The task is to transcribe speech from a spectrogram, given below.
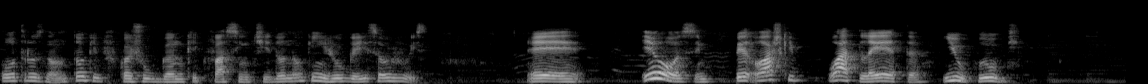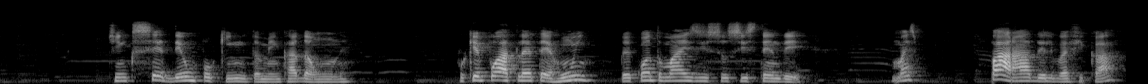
outros não. Não tô aqui ficar julgando o que faz sentido ou não. Quem julga isso é o juiz. É, eu, assim, eu acho que o atleta e o clube tinha que ceder um pouquinho também cada um, né? Porque pro atleta é ruim, porque quanto mais isso se estender, mais parado ele vai ficar.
